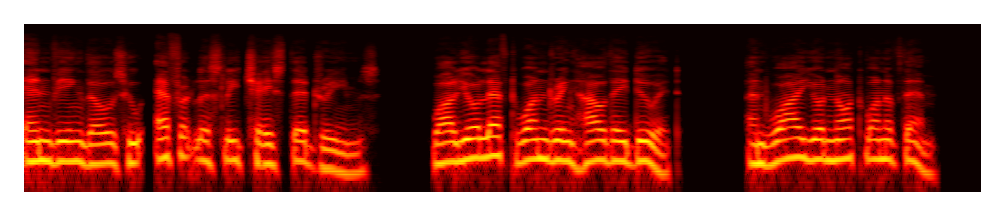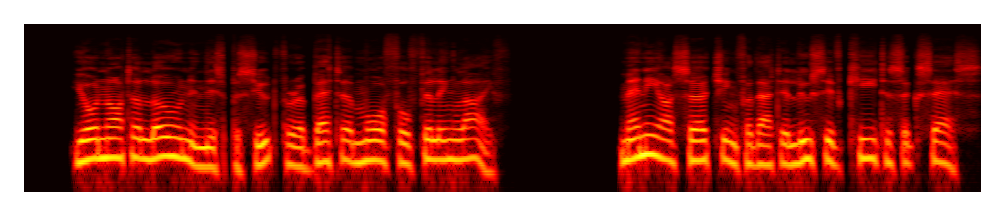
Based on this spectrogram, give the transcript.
envying those who effortlessly chase their dreams, while you're left wondering how they do it and why you're not one of them? You're not alone in this pursuit for a better, more fulfilling life. Many are searching for that elusive key to success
